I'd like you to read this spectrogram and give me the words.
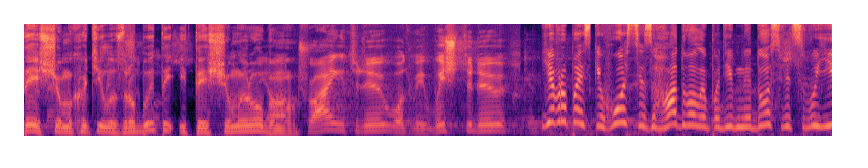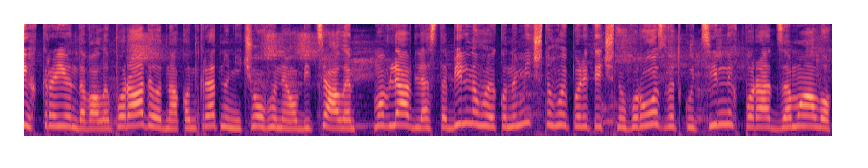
те, що ми хотіли зробити, і те, що ми робимо. Європейські гості згадували подібний досвід своїх країн, давали поради, однак конкретно нічого не обіцяли. Мовляв, для стабільного економічного і політичного розвитку цінних порад замало.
